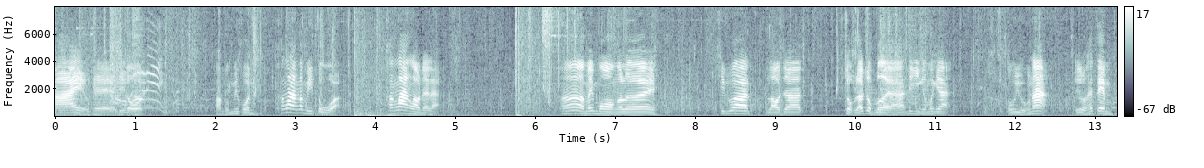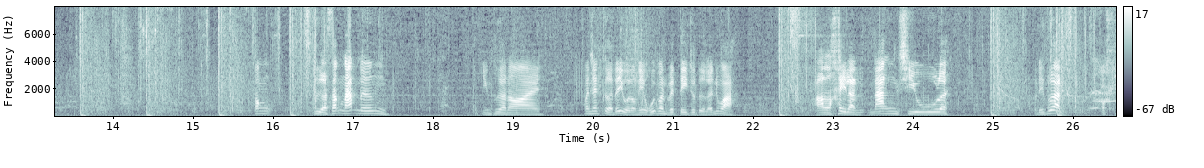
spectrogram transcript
ตาย โอเครีโหลด ฝั่งนู้นมีคน ข้างล่างก็มีตัว ข้างล่างเราเนี่ยแหละอ่าไม่มองกันเลย คิดว่าเราจะจบแล้วจบเลยฮะที่ยิงกันเมื่อกี้ตัวอยู่ข้างหน้ารีโหลดให้เต็ม ต้องเผื่อสักนัดหนึ่งยิงเผื่อหน่อย มันยังเกิดได้อยู่ตรงนี้อุ้ยมันไปตีจุดอื่นแล้วนี่หว่าอะไรล่ะนั่งชิวเลยสวัสดีเพื่อนโอเค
